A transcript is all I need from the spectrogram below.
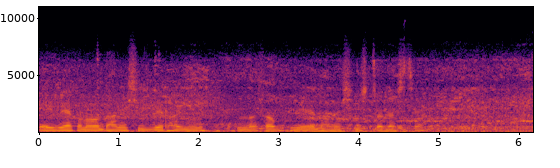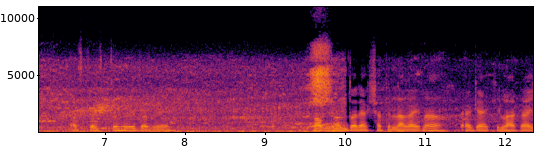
এই যে এখনও ধানের শীষ বের হয়নি, অন্য সব দিয়ে ধানের শীষ চলে আসছে। আস্তে আস্তে হয়ে যাবে। সব ধান তো আর একসাথে লাগাই না, একে একে লাগাই।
